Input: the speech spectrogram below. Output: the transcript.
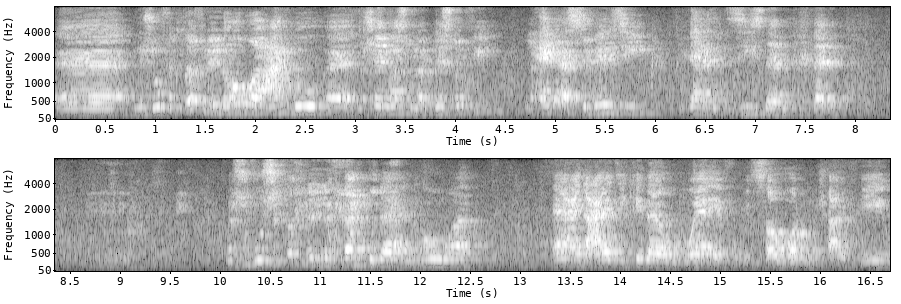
آه نشوف الطفل اللي هو عنده Duchenne muscular dystrophy الحقيقة ال severity بتاعت ال disease ده بتختلف. ما تشوفوش الطفل اللي قدامكم ده ان هو قاعد عادي كده وواقف وبيتصور ومش عارف إيه و...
